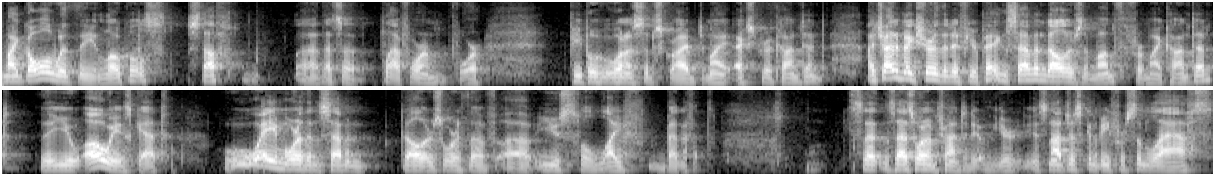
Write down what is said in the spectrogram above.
my goal with the locals stuff, uh, that's a platform for people who want to subscribe to my extra content. I try to make sure that if you're paying seven dollars a month for my content, that you always get way more than seven dollars worth of uh, useful life benefit. So, that's what I'm trying to do. You're, it's not just going to be for some laughs.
